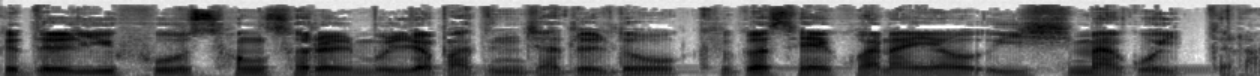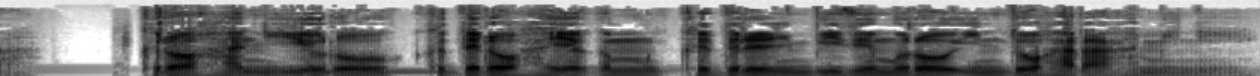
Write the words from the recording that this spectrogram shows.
그들 이후 성서를 물려받은 자들도 그것에 관하여 의심하고 있더라. 그러한 이유로 그대로 하여금 그들을 믿음으로 인도하라 함이니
